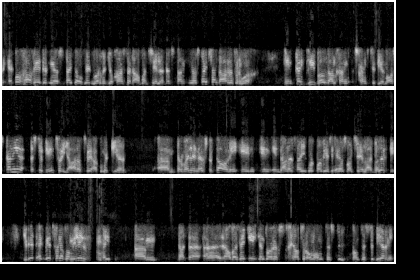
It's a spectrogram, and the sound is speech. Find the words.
ek wil graag hê dat die universiteit of net hoor wat jou gaste daarvan sê, dat dit dan universiteitsstandaarde verhoog en kyk wie wil dan gaan gaan studeer? Maar ons kan nie 'n student vir 'n jaar of twee akkommodeer ehm um, terwyl hy niks betaal nie en en en dan is hy ook wel weer se Engels van sê liability. Jy weet ek weet van 'n familie my ehm um, dat eh uh, uh, daar was net nie eenvoudig geld vir hom om te om te studeer nie.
